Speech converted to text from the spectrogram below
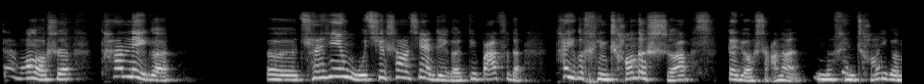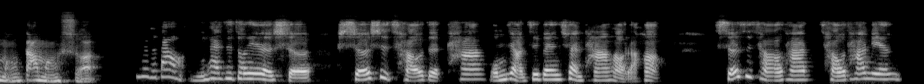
但王老师，他那个呃全新武器上线这个第八次的，它有个很长的蛇，代表啥呢？那很长一个蟒大蟒蛇。那个大蟒，你看这中间的蛇。蛇是朝着它，我们讲这边算它好了哈。蛇是朝它朝它边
